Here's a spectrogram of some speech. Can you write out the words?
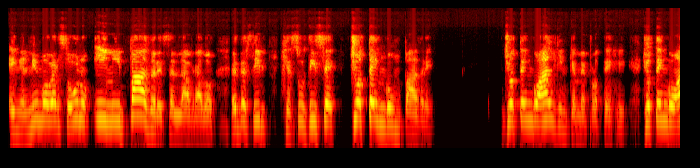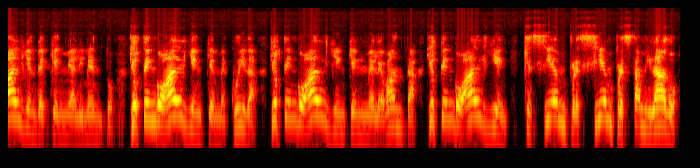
en el mismo verso 1, y mi padre es el labrador. Es decir, Jesús dice, yo tengo un padre. Yo tengo a alguien que me protege. Yo tengo a alguien de quien me alimento. Yo tengo a alguien que me cuida. Yo tengo a alguien quien me levanta. Yo tengo a alguien que siempre, siempre está a mi lado.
